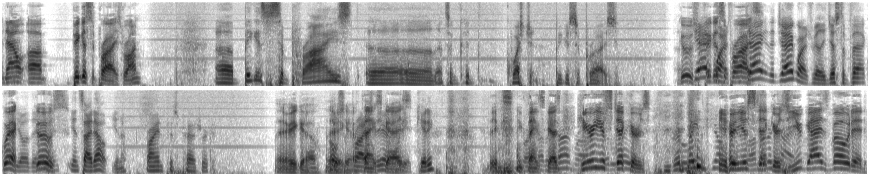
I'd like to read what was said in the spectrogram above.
Now, uh, biggest surprise, Ron? Uh, biggest surprise? Uh, that's a good question. Biggest surprise? Goose, Jaguars. biggest surprise. The, Jag- the Jaguars, really. Just the fact, Quick, you know, Goose. in- inside out. You know, Ryan Fitzpatrick. There you go. no There you go. Thanks, there. Guys. kidding? Thanks, thanks, guys. time. Here are your stickers. Little late to jump Here are your Run out of stickers. You guys voted,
